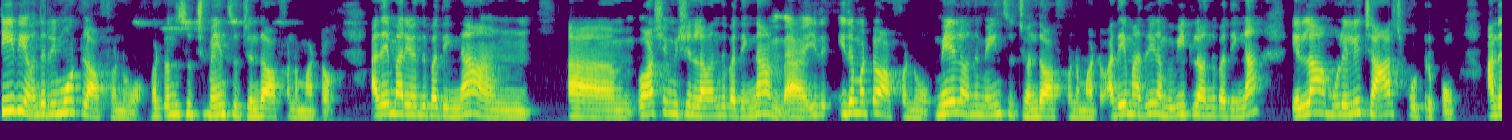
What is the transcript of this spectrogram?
டிவியை வந்து ரிமோட்ல ஆஃப் பண்ணுவோம். பட் வந்து சுவிட்ச் மெயின் சுவிட்ச் வந்து ஆஃப் பண்ண மாட்டோம். அதே மாதிரி வந்து பாத்தீங்கன்னா வாஷிங் மிஷினில் வந்து பார்த்தீங்கன்னா இது இதை மட்டும் ஆஃப் பண்ணுவோம். மேலே வந்து மெயின் சுவிட்ச் வந்து ஆஃப் பண்ண மாட்டோம். அதே மாதிரி நம்ம வீட்டில் வந்து பார்த்தீங்கன்னா எல்லா மூலையிலையும் சார்ஜ் போட்டிருப்போம். அந்த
